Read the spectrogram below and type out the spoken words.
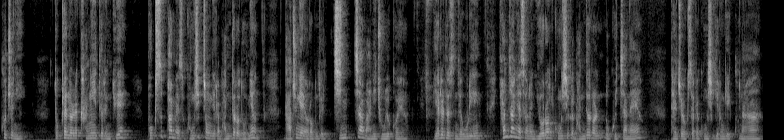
꾸준히 독해 논리 강의 들은 뒤에 복습하면서 공식 정리를 만들어 놓으면 나중에 여러분들 진짜 많이 좋을 거예요. 예를 들어서 이제 우리 현장에서는 이런 공식을 만들어 놓고 있잖아요. 대조역습의 공식 이런 게 있구나.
